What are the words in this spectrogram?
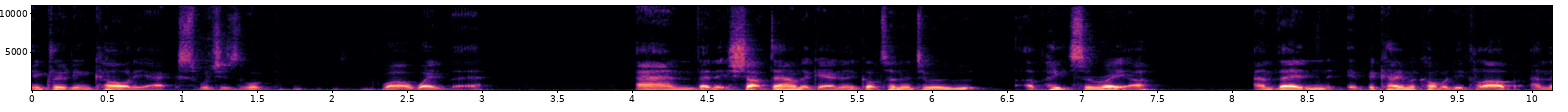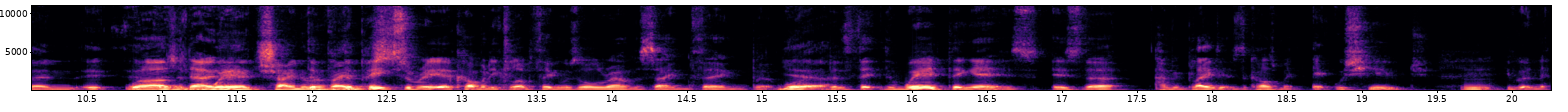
including Cardiacs, which is where I went there. And then it shut down again, and it got turned into a pizzeria, and then it became a comedy club, and then it, Well, it no, weird the, chain of the, events. The pizzeria comedy club thing was all around the same thing, but what, Yeah. but the, th- the weird thing is, is that having played it as the Cosmic, it was huge. Mm. You've got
